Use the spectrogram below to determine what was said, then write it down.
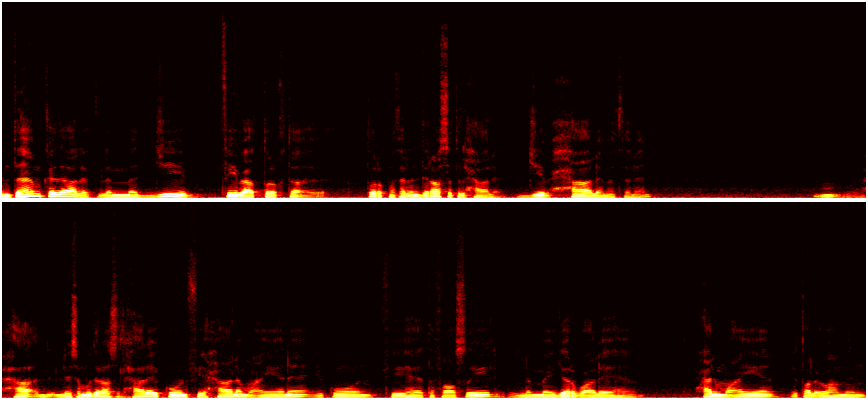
أنت هم كذلك لما تجيب في بعض طرق طرق مثلا دراسة الحالة تجيب حالة مثلا اللي يسموه دراسة الحالة يكون في حالة معينة يكون فيها تفاصيل لما يجربوا عليها حل معين يطلعوها من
